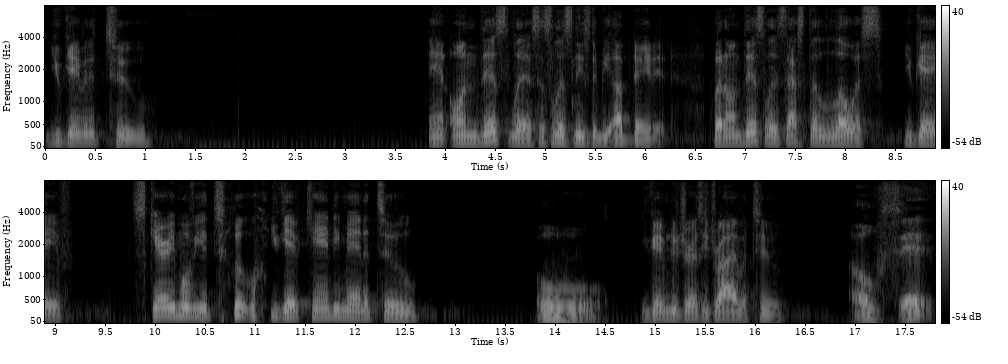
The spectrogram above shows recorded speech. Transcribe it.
You gave it a two. And on this list, this list needs to be updated. But on this list, that's the lowest. You gave Scary Movie a two. You gave Candyman a two. Oh. You gave New Jersey Drive a two. Oh shit.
